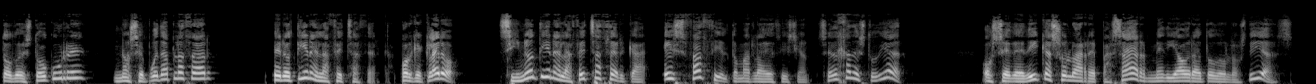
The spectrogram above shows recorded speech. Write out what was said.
Todo esto ocurre, no se puede aplazar, pero tiene la fecha cerca. Porque claro, si no tiene la fecha cerca, es fácil tomar la decisión. Se deja de estudiar. O se dedica solo a repasar media hora todos los días.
